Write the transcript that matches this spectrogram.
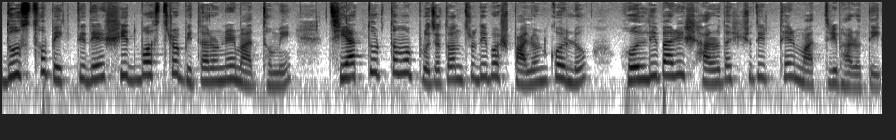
দুস্থ ব্যক্তিদের শীতবস্ত্র বিতরণের মাধ্যমে ছিয়াত্তরতম প্রজাতন্ত্র দিবস পালন করল হলদিবাড়ির সারদা শিশুতীর্থের মাতৃভারতী।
